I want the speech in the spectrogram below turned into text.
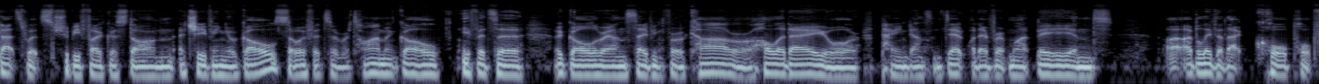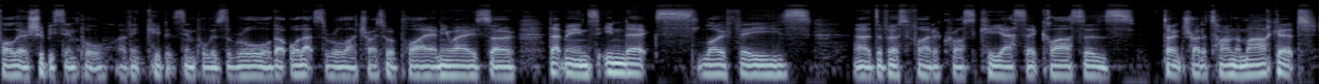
That's what should be focused on achieving your goals. So if it's a retirement goal, if it's a, a goal around saving for a car or a holiday or paying down some debt, whatever it might be, and I believe that that core portfolio should be simple. I think keep it simple is the rule, or that, or that's the rule I try to apply anyway. So that means index, low fees, uh, diversified across key asset classes. Don't try to time the market.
